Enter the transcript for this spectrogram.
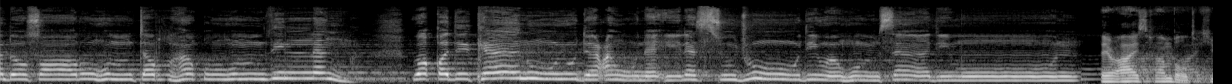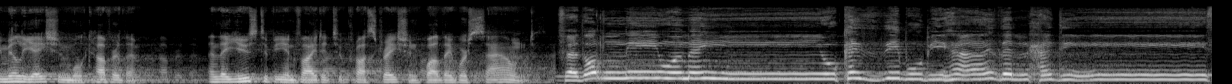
أبصارهم ترهقهم ذلة وقد كانوا يدعون إلى السجود وهم سادمون Their eyes humbled, humiliation will cover them, and they used to be invited to prostration while they were sound. فذرني ومن يكذب بهذا الحديث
